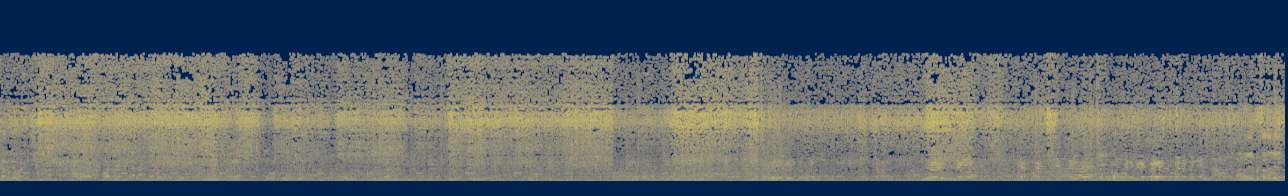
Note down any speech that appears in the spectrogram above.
ये कोई खुशी नहीं है ಬಿಟ್ಟೋದಿಲ್ಲ.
